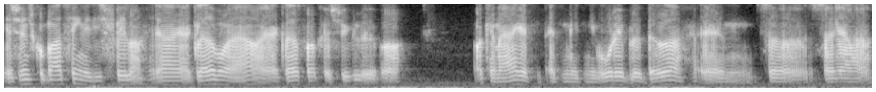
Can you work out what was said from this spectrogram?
jeg synes sgu bare, at tingene de spiller. Jeg, jeg er glad, hvor jeg er, og jeg er glad for at køre cykelløb, og, og kan mærke, at, at mit niveau det er blevet bedre. Øh, så, så jeg,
